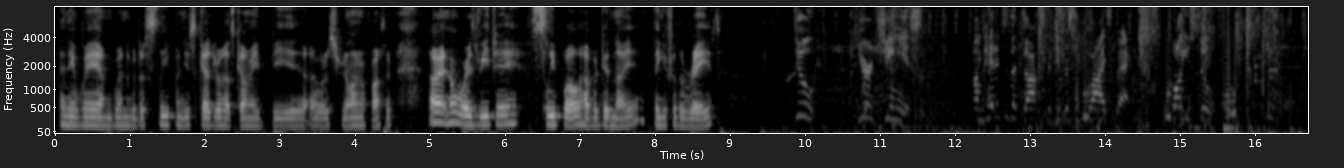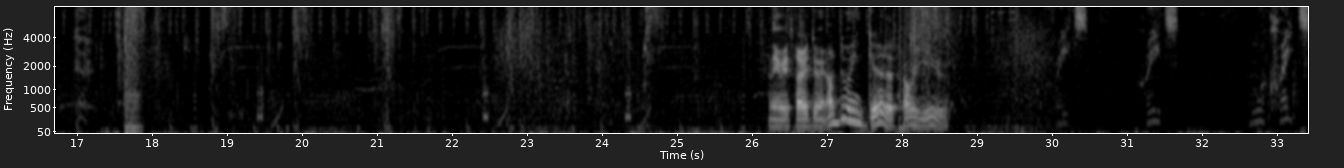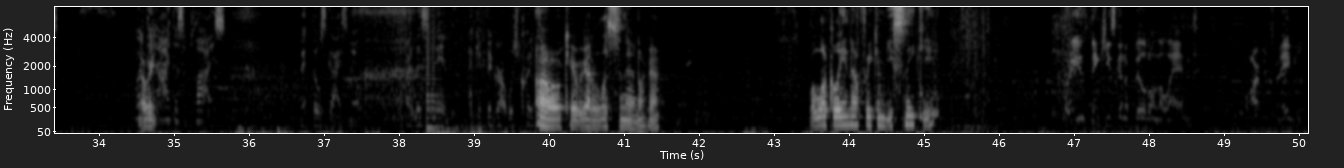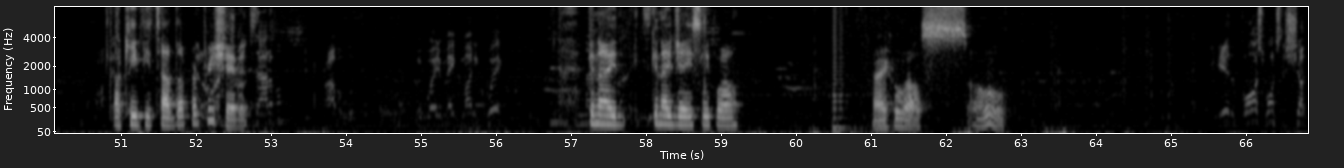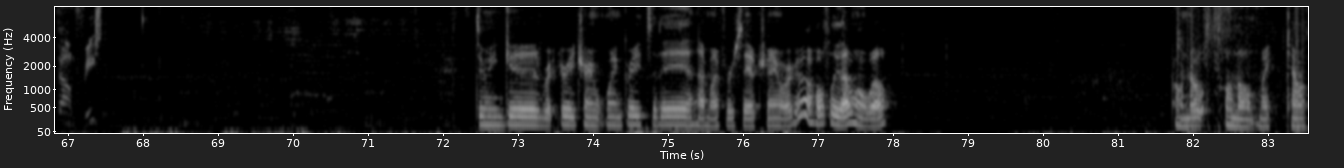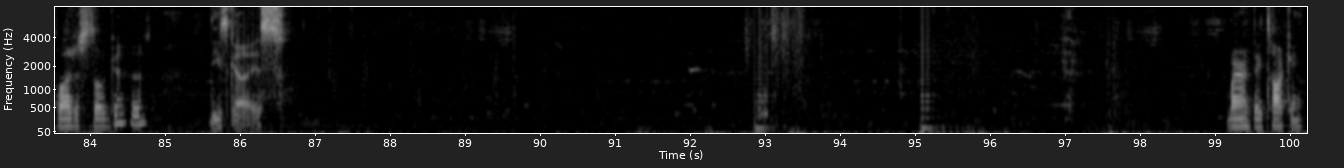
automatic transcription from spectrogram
Anyway, I'm going to go to sleep. My new schedule has got me be. I would have longer sleep. Alright, no worries, VJ. Sleep well. Have a good night. Thank you for the raid. Dude, you're a genius. I'm headed to the docks to get the supplies back. Call you soon. Anyways, how are you doing? I'm doing good. How are you? Crates. Crates. More crates. Are Where'd we- they hide the supplies? Bet those guys know. If I listen in, I can figure out which crates. Oh, okay. We gotta listen in. Okay. Well, luckily enough, we can be sneaky. What do you think he's gonna build on the land? Apartments, maybe. Office I'll keep you space? tabbed up. I appreciate it. drugs out of 'em? Probably. Good way to make money quick. Good night. Good night, Jay. Sleep well. Alright, who else? Oh. Boss wants to shut down Feast? Doing good. Re- Retrain went great today. I had my first day of training work. Oh, hopefully that went well. Oh no. Oh no. My camouflage is still good. These guys. Why aren't they talking?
